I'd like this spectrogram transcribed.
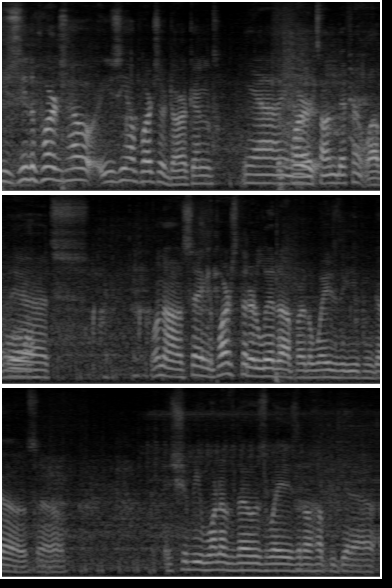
you see the parts how you see how parts are darkened? Yeah, The I know. part- It's on different level. Yeah, it's. Well, no, I was saying the parts that are lit up are the ways that you can go, so. It should be one of those ways that'll help you get out.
